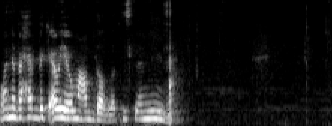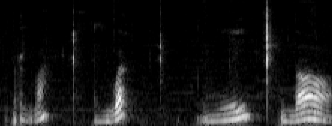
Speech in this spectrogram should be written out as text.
وأنا بحبك قوي يا أم عبد الله تسلميلي. أيوه أيوه. جميل. الله.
